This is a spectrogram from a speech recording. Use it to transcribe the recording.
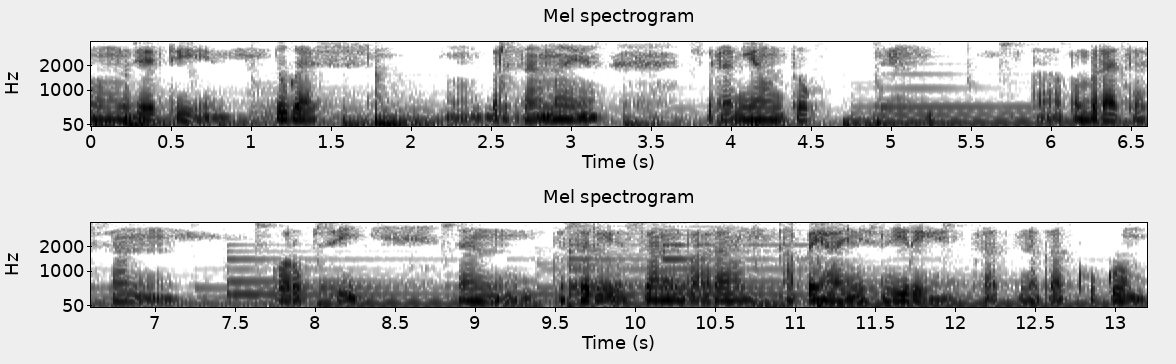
uh, menjadi tugas bersama ya sebenarnya untuk pemberantasan korupsi dan keseriusan para APH ini sendiri para penegak hukum.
